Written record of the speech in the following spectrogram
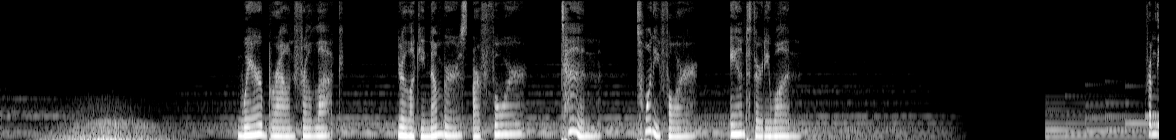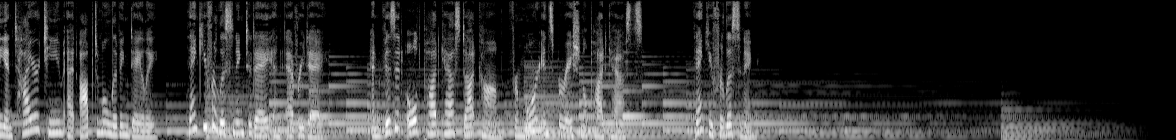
Wear brown for luck. Your lucky numbers are 4, 10, 24, and 31. From the entire team at Optimal Living Daily, thank you for listening today and every day. And visit oldpodcast.com for more inspirational podcasts. Thank you for listening.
